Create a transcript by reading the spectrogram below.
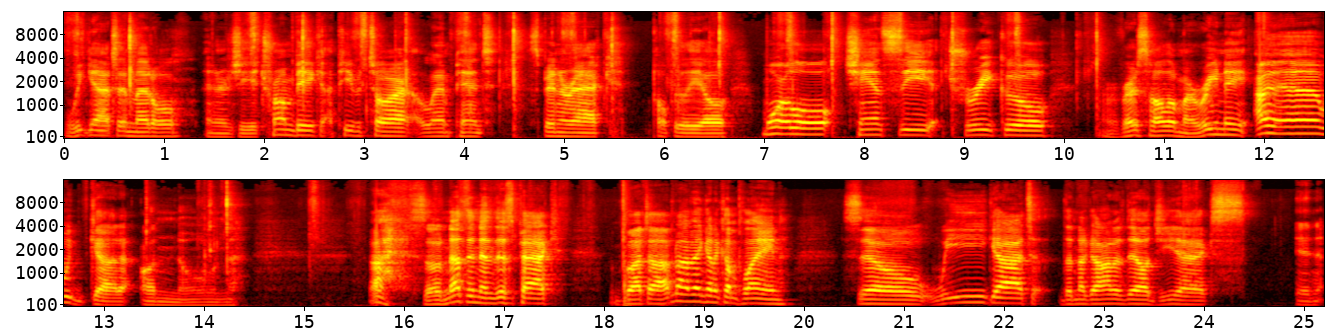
We got a metal energy Trumbeak, Pupitar, Lampent, Spinarak, Popplio, Morlo, Chansey, Treecko, Reverse Holo, Marine, and ah, we got an Unown. Ah, so nothing in this pack, but uh, I'm not even going to complain. So we got the Naganadel GX in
